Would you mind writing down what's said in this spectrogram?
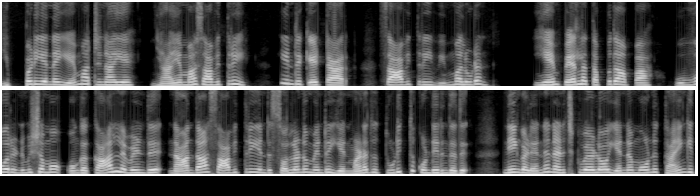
இப்படி என்னை ஏமாற்றினாயே நியாயமா சாவித்ரி? என்று கேட்டார். சாவித்ரி விம்மலுடன் என் பேர்ல தப்புதான் அப்பா ஒவ்வொரு நிமிஷமும் உங்க கால்ல விழுந்து நான் தான் சாவித்ரி என்று சொல்லணும் என்று என் மனது துடித்து கொண்டிருந்தது. நீங்கள் என்ன நினைச்சுக்குவேளோ என்னமோன்னு தயங்கி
